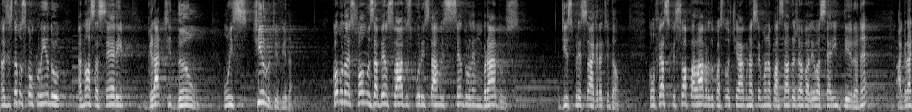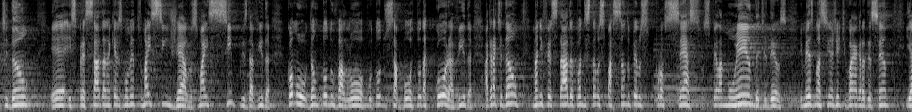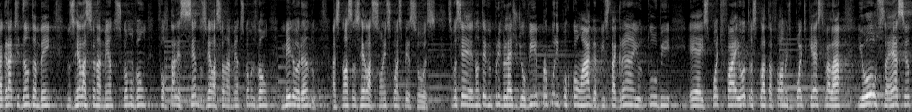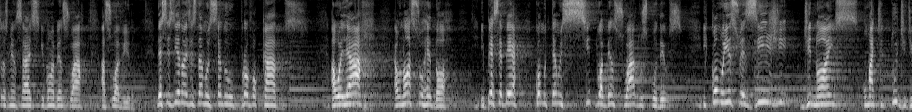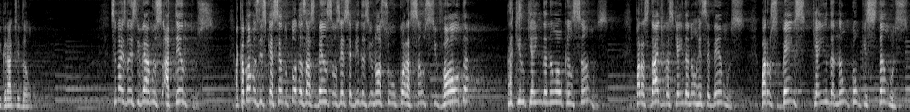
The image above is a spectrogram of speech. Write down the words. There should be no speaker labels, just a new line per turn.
Nós estamos concluindo a nossa série Gratidão, um estilo de vida. Como nós fomos abençoados por estarmos sendo lembrados de expressar gratidão. Confesso que só a palavra do pastor Tiago na semana passada já valeu a série inteira, né? A gratidão é expressada naqueles momentos mais singelos, mais simples da vida, como dão todo o valor, com todo o sabor, toda a cor à vida. A gratidão manifestada quando estamos passando pelos processos, pela moenda de Deus, e mesmo assim a gente vai agradecendo e a gratidão também nos relacionamentos, como vão fortalecendo os relacionamentos, como vão melhorando as nossas relações com as pessoas. Se você não teve o privilégio de ouvir, procure por Com Instagram, YouTube, é, Spotify, outras plataformas de podcast, vá lá e ouça essa e outras mensagens que vão abençoar a sua vida. Desses dias nós estamos sendo provocados a olhar ao nosso redor e perceber como temos sido abençoados por Deus e como isso exige de nós uma atitude de gratidão. Se nós não estivermos atentos, acabamos esquecendo todas as bênçãos recebidas e o nosso coração se volta para aquilo que ainda não alcançamos, para as dádivas que ainda não recebemos, para os bens que ainda não conquistamos,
